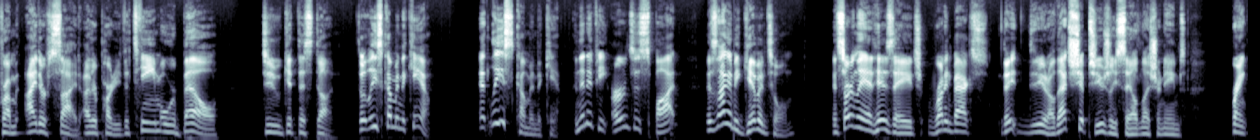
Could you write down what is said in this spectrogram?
from either side, either party, the team or Bell, to get this done. So at least come into camp. At least come into camp. And then if he earns his spot, it's not going to be given to him. And certainly at his age, running backs, they you know, that ship's usually sailed unless your name's Frank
